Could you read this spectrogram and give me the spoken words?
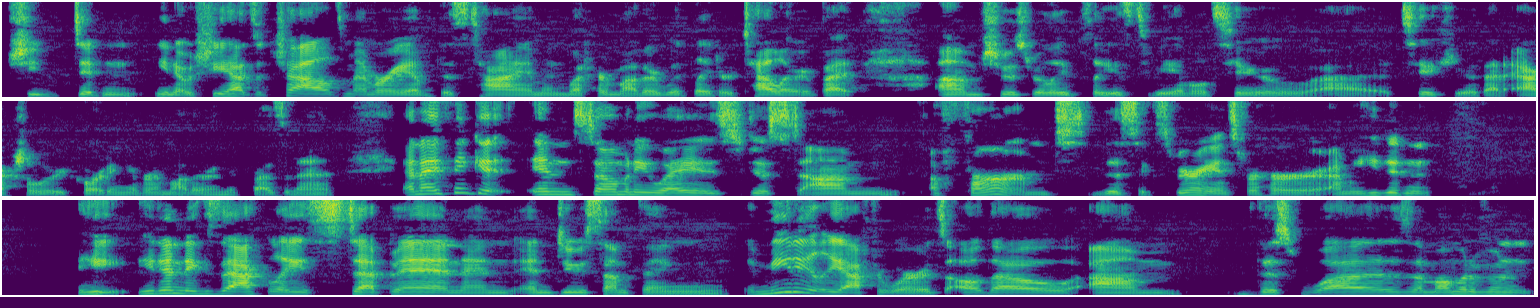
she didn't, you know, she has a child's memory of this time and what her mother would later tell her. But um, she was really pleased to be able to uh, to hear that actual recording of her mother and the president. And I think it, in so many ways, just um, affirmed this experience for her. I mean, he didn't. He, he didn't exactly step in and, and do something immediately afterwards, although um, this was a moment of, an,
